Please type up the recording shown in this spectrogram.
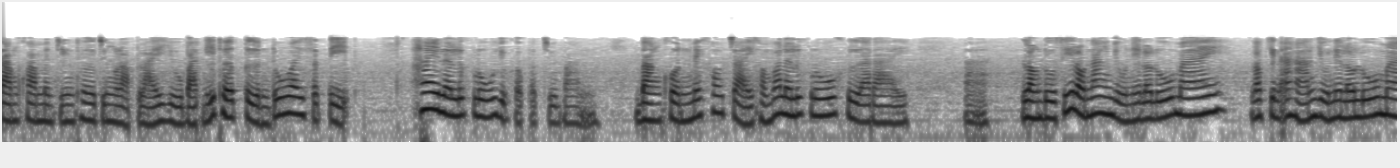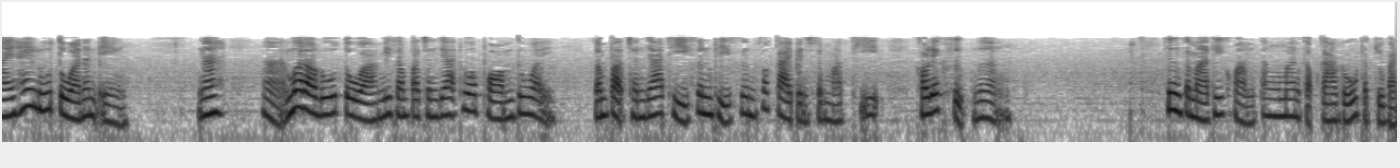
ตามความเป็นจริงเธอจึงหลับไหลอยู่บัดนี้เธอตื่นด้วยสติ ให้ระลึกรู้อยู่กับปัจจุบัน บางคนไม่เข้าใจคำว่าระลึกรู้คืออะไรอ ลองดูซิเรานั่งอยู่เนี่ยเรารู้ไหมเรากินอาหารอยู่เนี่ยเรารู้ไหมให้รู้ตัวนั่นเอง นะเมื่อเรารู้ตัวมีสัมปชัญญะทั่วพร้อมด้วย สัมปชัญญะถี่ขึ้นถี่ขึ้นก็กลายเป็นสมาธิเขาเรียกสืบเนื่อง ซึ่งสมาธิความตั้งมั่นกับการรู้ปัจจุบัน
